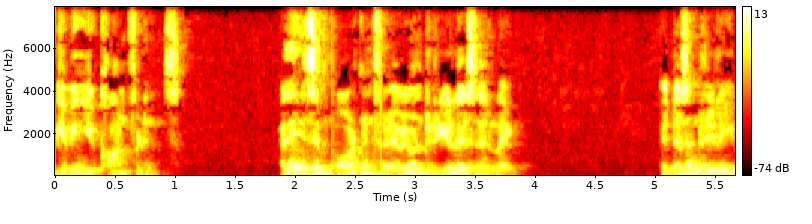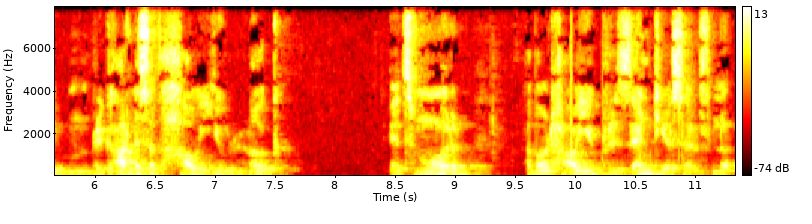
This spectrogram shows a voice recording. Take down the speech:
giving you confidence. I think it's important for everyone to realize that like it doesn't really regardless of how you look, it's more about how you present yourself. No,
